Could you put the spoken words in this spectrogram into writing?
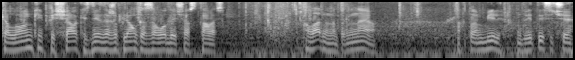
Колонки, пищалки, здесь даже пленка с завода еще осталась. Ладно, напоминаю, автомобиль 2000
